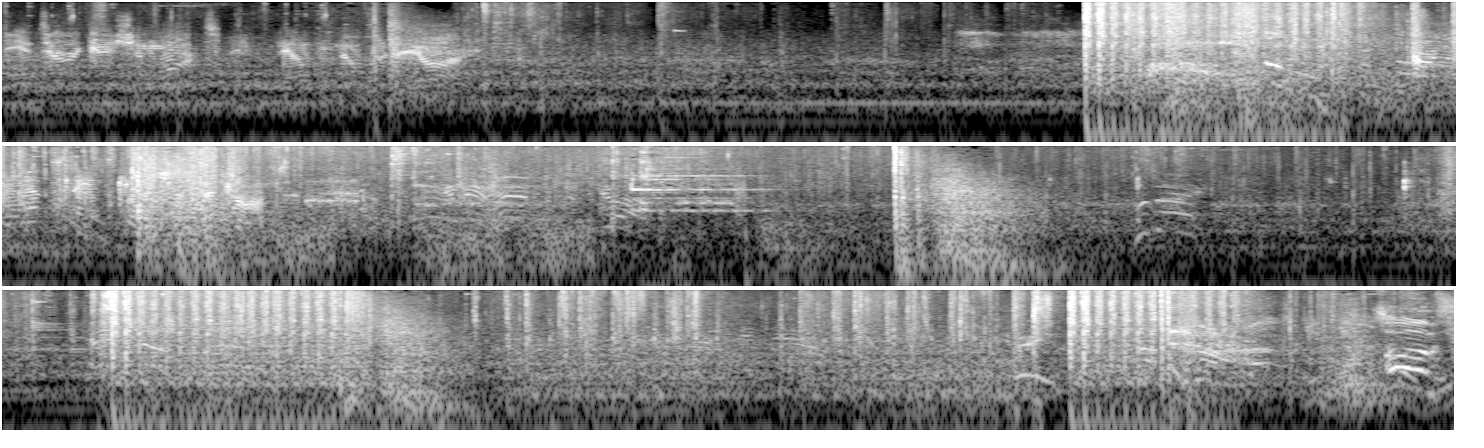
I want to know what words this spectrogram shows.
The interrogation worked. Now we know where they are. All units cease cash has been dropped. Armed You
